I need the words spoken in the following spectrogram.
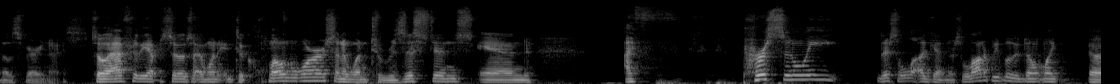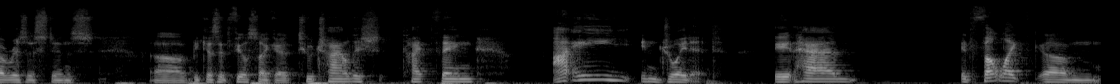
That was very nice. So after the episodes, I went into Clone Wars and I went to Resistance, and I f- personally, there's a lot again. There's a lot of people who don't like uh, Resistance uh, because it feels like a too childish type thing. I enjoyed it. It had, it felt like um,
